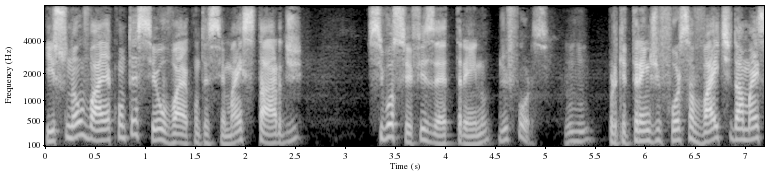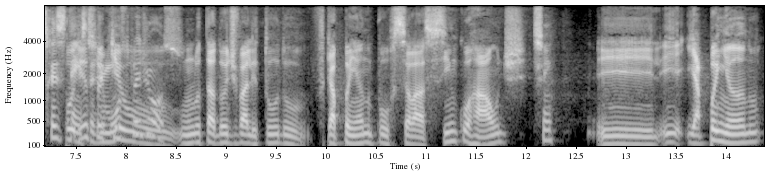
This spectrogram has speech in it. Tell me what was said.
Isso não vai acontecer, ou vai acontecer mais tarde, se você fizer treino de força. Uhum. Porque treino de força vai te dar mais Por resistência isso de que músculo e de o- osso. um lutador de vale tudo fica apanhando por, sei lá, cinco rounds Sim. e, e- e apanhando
